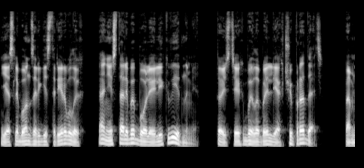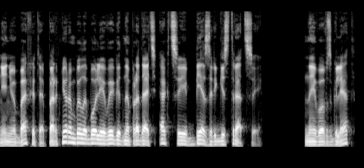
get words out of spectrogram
Если бы он зарегистрировал их, они стали бы более ликвидными, то есть их было бы легче продать. По мнению Баффета, партнерам было более выгодно продать акции без регистрации. На его взгляд,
